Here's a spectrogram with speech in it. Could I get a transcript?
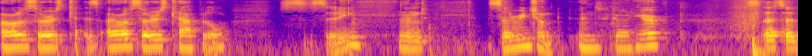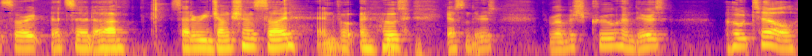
Island of Sodor's, is Island of Sodor's capital city. And Suddery jump and go here. That said, sorry, that said, uh, Suddery Junction side and and host. Yes, and there's rubbish crew, and there's a hotel,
